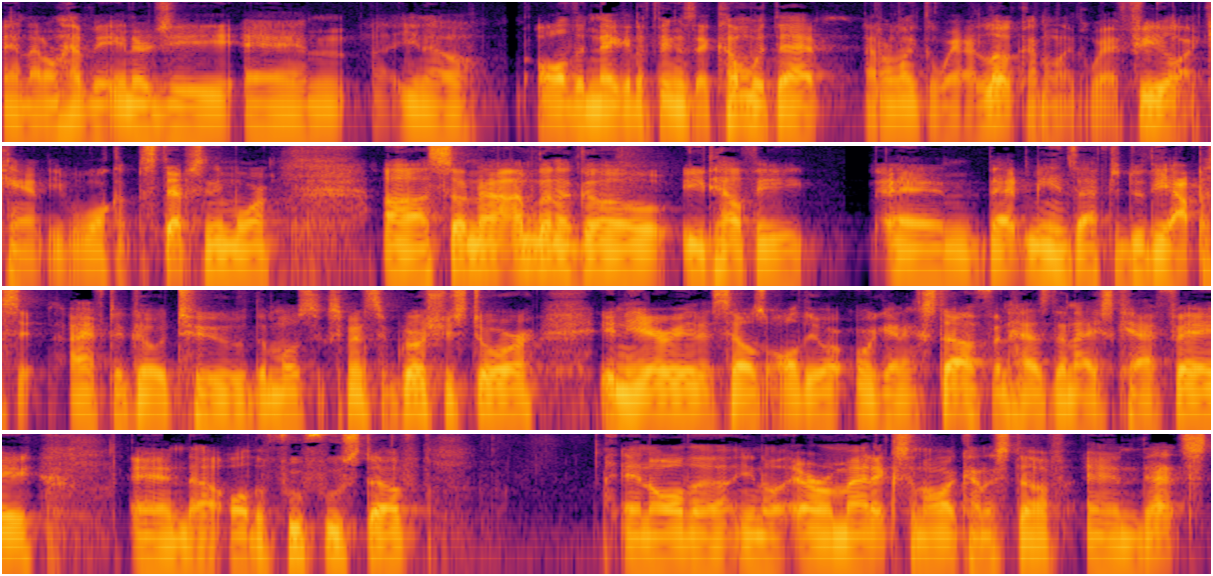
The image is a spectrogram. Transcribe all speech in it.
and I don't have any energy. And, you know, all the negative things that come with that. I don't like the way I look. I don't like the way I feel. I can't even walk up the steps anymore. Uh, so now I'm going to go eat healthy. And that means I have to do the opposite. I have to go to the most expensive grocery store in the area that sells all the organic stuff and has the nice cafe and uh, all the foo foo stuff and all the you know aromatics and all that kind of stuff. And that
